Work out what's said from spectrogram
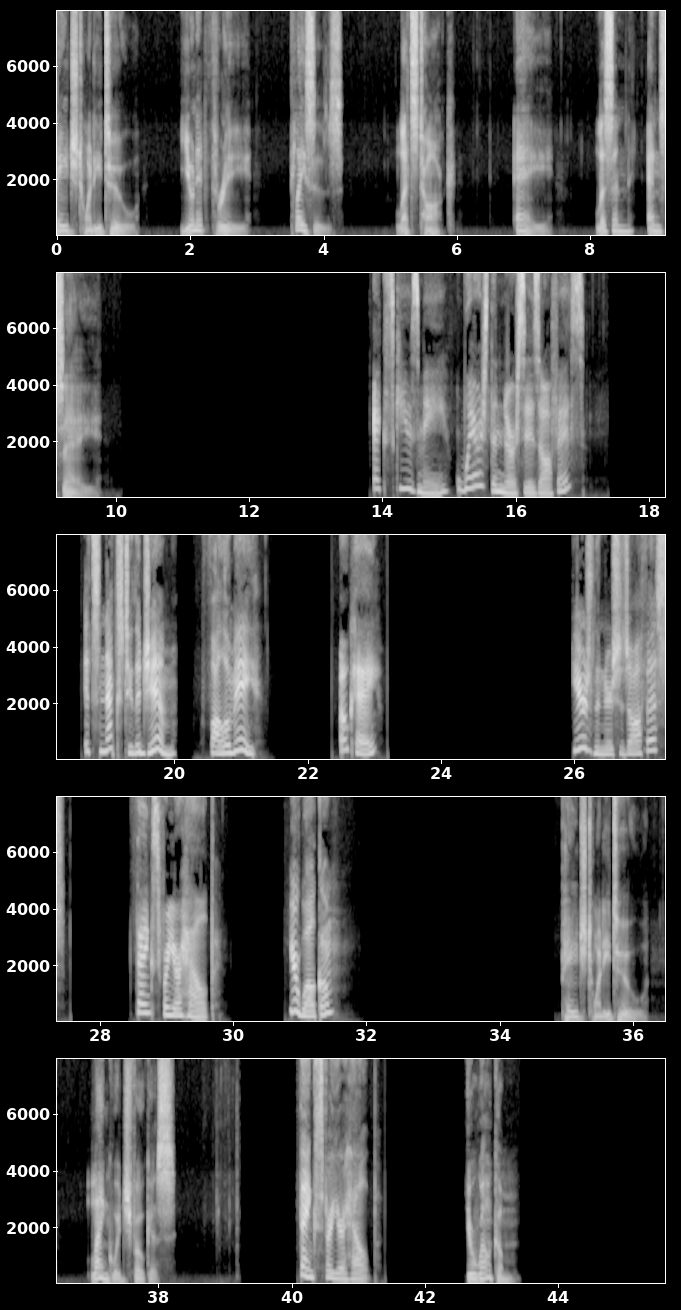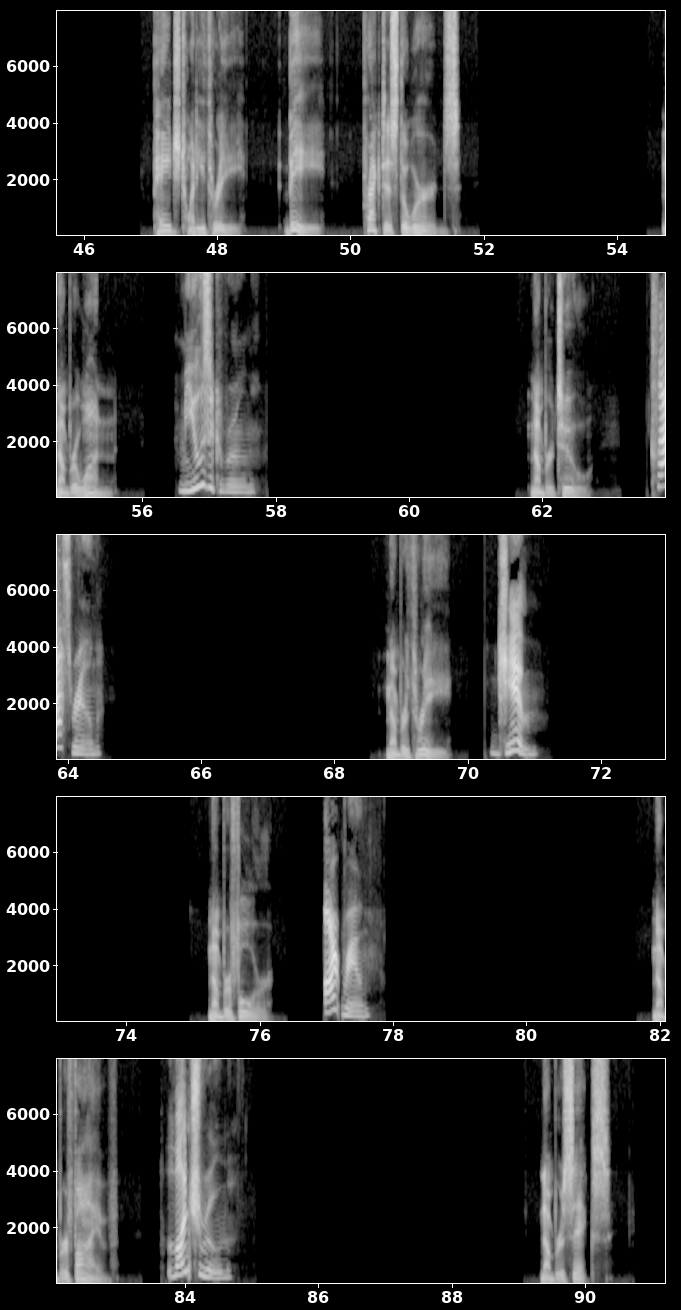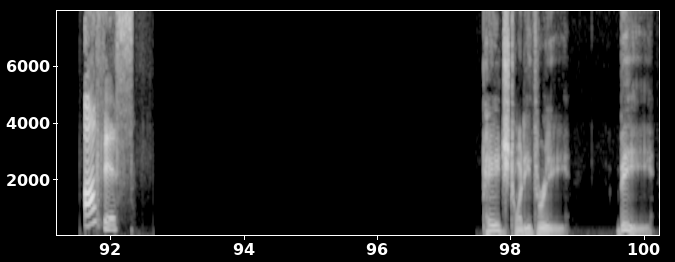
Page 22. Unit 3. Places. Let's talk. A. Listen and say. Excuse me, where's the nurse's office? It's next to the gym. Follow me. Okay. Here's the nurse's office. Thanks for your help. You're welcome. Page 22. Language focus. Thanks for your help. You're welcome. Page 23. B. Practice the words. Number 1. Music room. Number 2. Classroom. Number 3. Gym. Number 4. Art room. Number 5. Lunchroom. Number 6. Office. Page 23. B.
